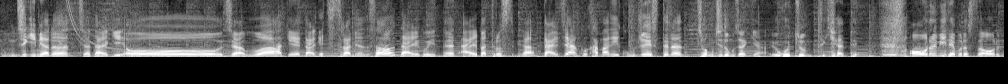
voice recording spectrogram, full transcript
움직이면은 자 날기 오자 우아하게 날갯짓을 하면서 날고 있는 알바트로스입니다. 날지 않고 가만히 공중에 있을 때는 정지 동작이야. 요거 좀 특이한데? 얼음이 돼버렸어 얼음이.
